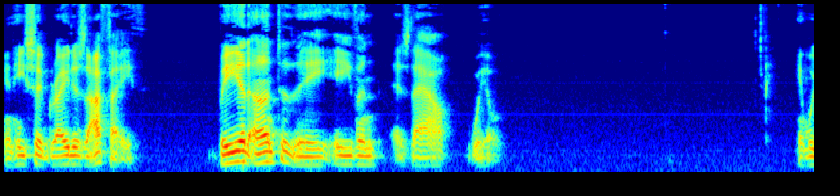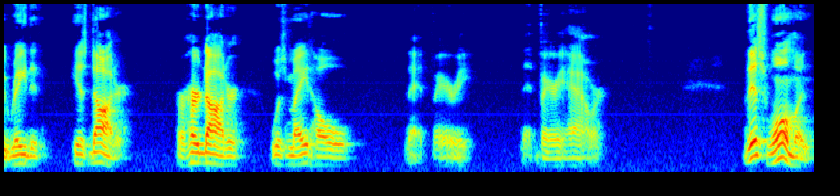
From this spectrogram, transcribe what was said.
And he said, Great is thy faith. Be it unto thee even as thou wilt. And we read that his daughter, or her daughter, was made whole that very, that very hour. This woman,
